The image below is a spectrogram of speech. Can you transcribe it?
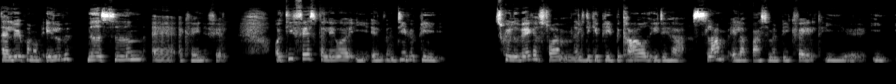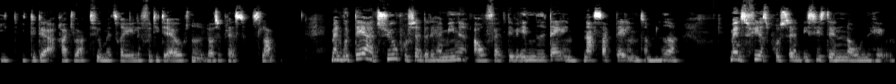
Der løber nogle elve ned ad siden af, af Kvænefjeld. Og de fisk, der lever i elven, de vil blive skyllet væk af strømmen, eller de kan blive begravet i det her slam, eller bare simpelthen blive kvalt i, øh, i, i, i det der radioaktive materiale, fordi det er jo sådan noget losseplads slam. Man vurderer, at 20 procent af det her mineaffald, det vil ende nede i dalen, Nassak-dalen, som den hedder, mens 80 procent i sidste ende når ud i havet.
